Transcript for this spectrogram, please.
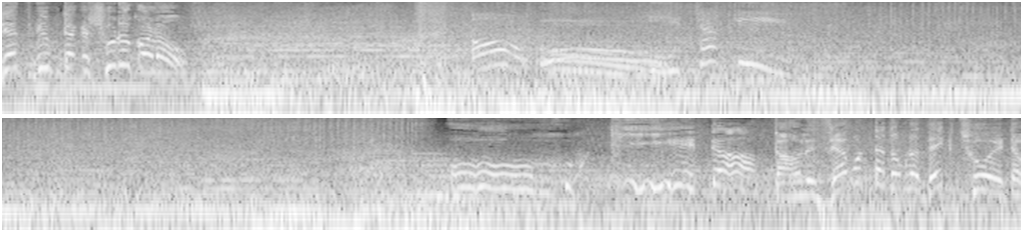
ডেথ বিমটাকে শুরু করো। তাহলে যেমনটা তোমরা দেখছ এটা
